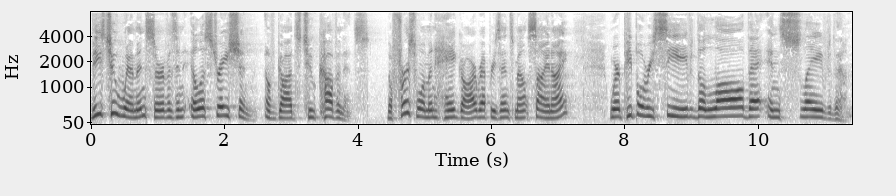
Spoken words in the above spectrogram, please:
These two women serve as an illustration of God's two covenants. The first woman, Hagar, represents Mount Sinai, where people received the law that enslaved them.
